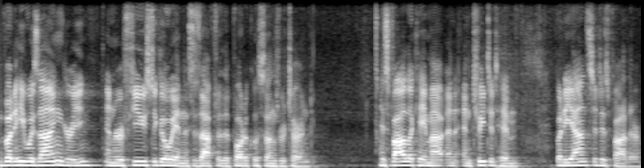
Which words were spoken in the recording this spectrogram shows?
but he was angry and refused to go in. This is after the prodigal sons returned. His father came out and entreated him. But he answered his father,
